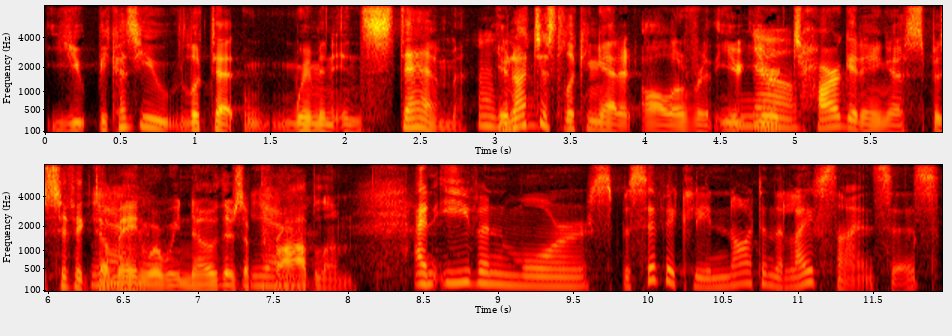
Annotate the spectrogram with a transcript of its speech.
you because you looked at women in STEM, you're not just looking at it all over. You're, you're Mm-hmm. Targeting a specific Yeah. domain where we know there's a Yeah. problem. and even more specifically, not in the life sciences,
